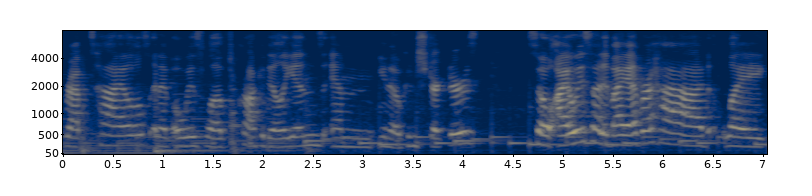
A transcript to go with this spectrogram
reptiles and I've always loved crocodilians and, you know, constrictors. So, I always said if I ever had like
